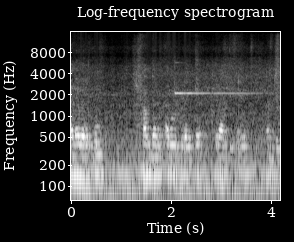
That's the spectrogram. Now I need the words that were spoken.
அனைவருக்கும் கந்தன் அருள் கிடைக்க பிரார்த்திக்கிறேன் நன்றி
